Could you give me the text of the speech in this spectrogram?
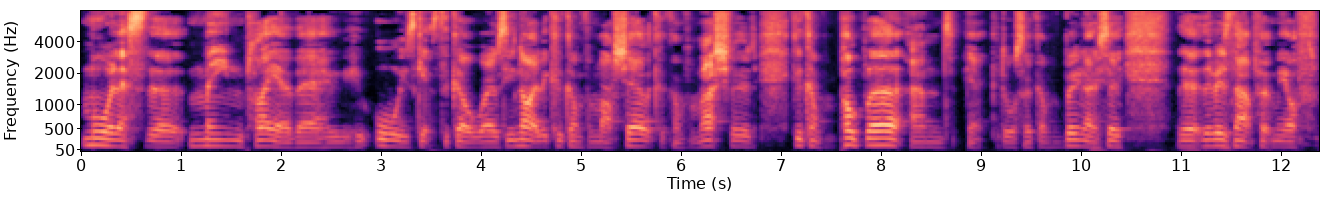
more or less the main player there who, who always gets the goal. Whereas United, it could come from Martial, it could come from Rashford, it could come from Pogba, and yeah, it could also come from Bruno. So there, there is that put me off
